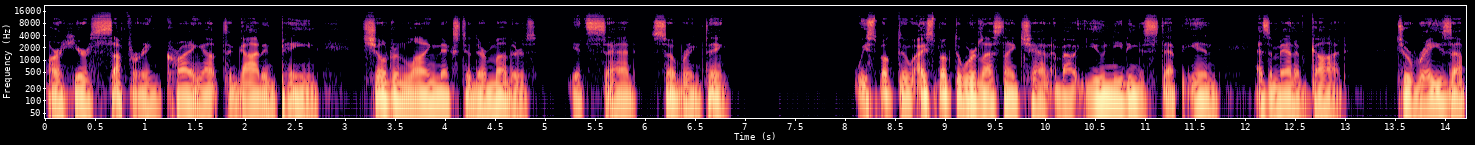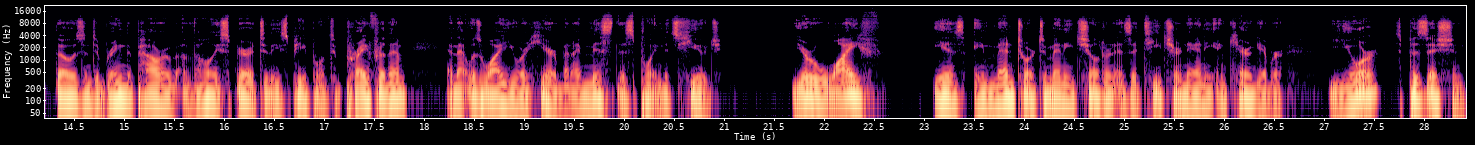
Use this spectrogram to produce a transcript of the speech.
are here suffering, crying out to God in pain, children lying next to their mothers. It's sad, sobering thing. We spoke to, I spoke the word last night, Chad, about you needing to step in as a man of God, to raise up those and to bring the power of, of the Holy Spirit to these people and to pray for them. And that was why you were here. But I missed this point, and it's huge. Your wife is a mentor to many children as a teacher, nanny, and caregiver. Your position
